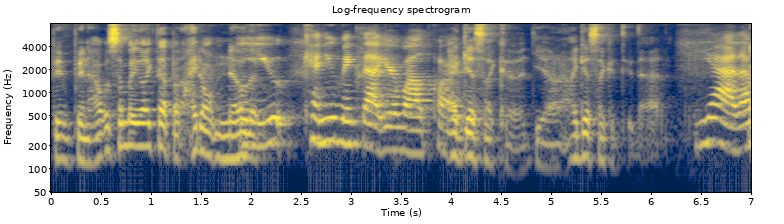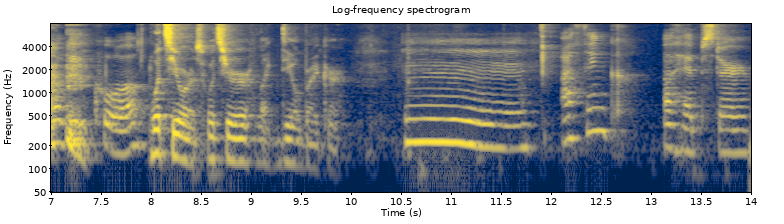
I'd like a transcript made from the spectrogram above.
been, been out with somebody like that, but I don't know that. you can you make that your wild card? I guess I could. Yeah, I guess I could do that. Yeah, that would be cool. What's yours? What's your like deal breaker? Mm, I think a hipster.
